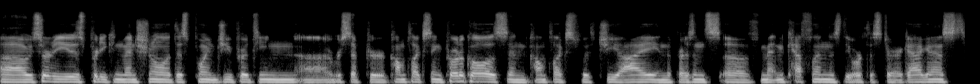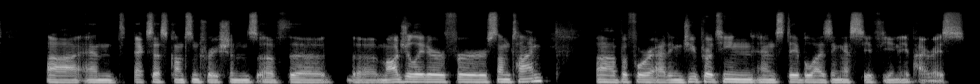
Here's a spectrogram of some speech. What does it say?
Uh, we sort of use pretty conventional at this point G protein uh, receptor complexing protocols and complex with GI in the presence of metenkephalin as the orthosteric agonist uh, and excess concentrations of the, the modulator for some time uh, before adding G protein and stabilizing SCFE and apyrase.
